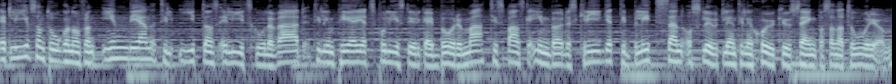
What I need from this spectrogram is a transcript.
Ett liv som tog honom från Indien till Eatons elitskolevärld, till imperiets polisstyrka i Burma, till spanska inbördeskriget, till blitzen och slutligen till en sjukhussäng på sanatorium.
